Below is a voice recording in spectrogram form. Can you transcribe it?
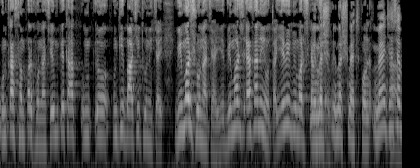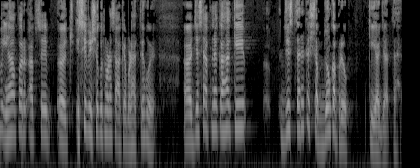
उनका संपर्क होना चाहिए उनके साथ उन, उनकी बातचीत होनी चाहिए। विमर्श होना चाहिए। विमर्श ऐसा नहीं होता ये भी विमर्श का विमर्श विमर्श महत्वपूर्ण। मैं जैसा अब यहाँ पर आपसे इसी विषय को थोड़ा सा आगे बढ़ाते हुए जैसे आपने कहा कि जिस तरह के शब्दों का प्रयोग किया जाता है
